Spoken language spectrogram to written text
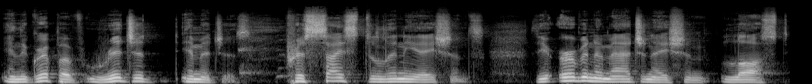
In the grip of rigid images, precise delineations, the urban imagination lost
